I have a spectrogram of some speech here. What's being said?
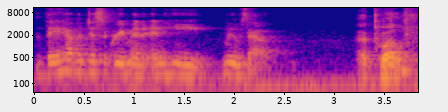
they have a disagreement and he moves out. At 12.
